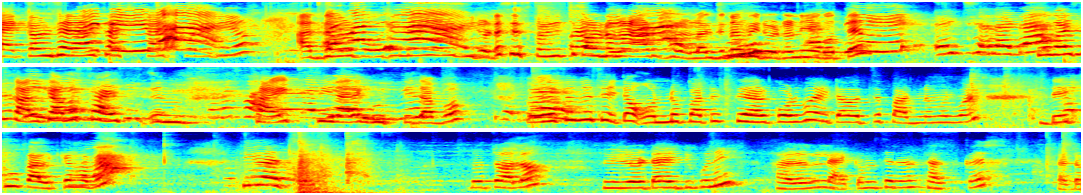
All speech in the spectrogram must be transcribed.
লাইক কমেন্ট শেয়ার সাবস্ক্রাইব করে দিও। আজকে আমার বৌদি আমি ভিডিওটা শেষ করে দিচ্ছি, কারণ আমার আর ভালো লাগছে না ভিডিওটা নিয়ে করতে। তো গাইস কালকে আবার সাইড সাইড সিনারে ঘুরতে যাব। তোমাদের সঙ্গে সেটা অন্য পার্টে শেয়ার করব, এটা হচ্ছে part number one day two কালকে হবে। ঠিক আছে? তো চলো, ভিডিওটা এইটুকুনি। ভালো লাগলে like comment share subscribe tata.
